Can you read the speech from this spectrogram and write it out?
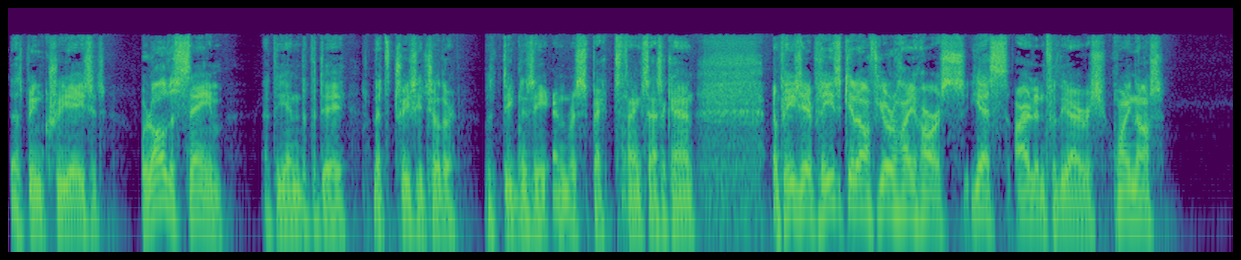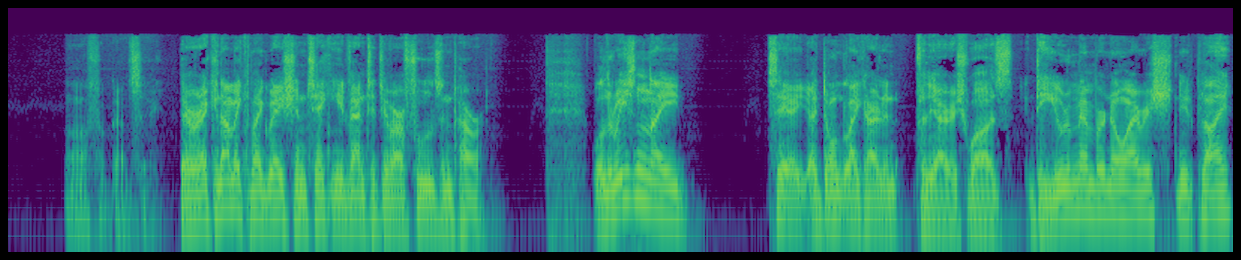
that's been created. We're all the same at the end of the day. Let's treat each other with dignity and respect. Thanks, Atakan. And PJ, please get off your high horse. Yes, Ireland for the Irish. Why not? Oh, for God's sake. There are economic migration taking advantage of our fools in power. Well, the reason I say I don't like Ireland for the Irish was do you remember no Irish need apply?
